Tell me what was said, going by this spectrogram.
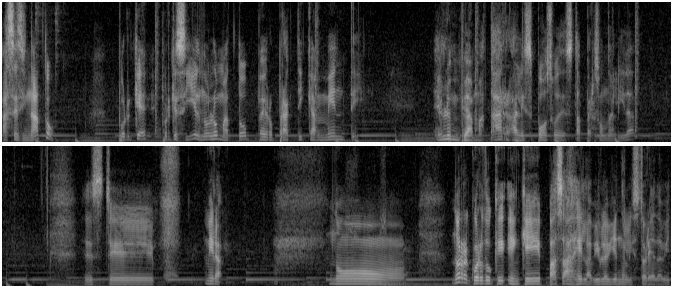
asesinato. ¿Por qué? Porque sí, él no lo mató, pero prácticamente él lo envió a matar al esposo de esta personalidad. Este, mira, no, no recuerdo que, en qué pasaje la Biblia viene la historia de David.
